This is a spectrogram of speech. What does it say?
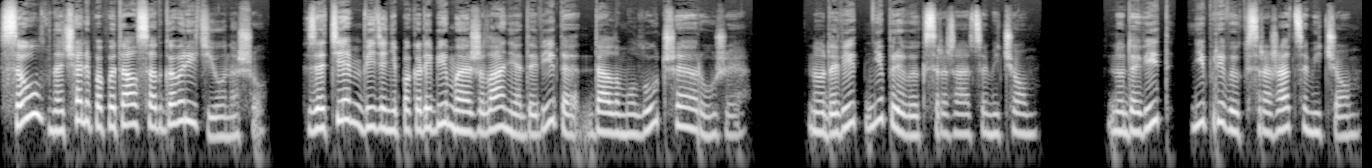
Саул вначале попытался отговорить юношу, затем, видя непоколебимое желание Давида, дал ему лучшее оружие. Но Давид не привык сражаться мечом. Но Давид не привык сражаться мечом.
